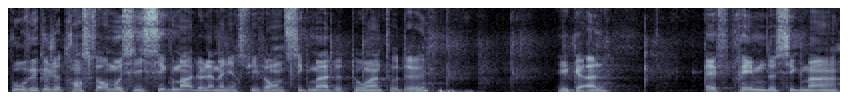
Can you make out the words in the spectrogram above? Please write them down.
pourvu que je transforme aussi sigma de la manière suivante, sigma de taux 1, taux 2, égale f' de sigma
